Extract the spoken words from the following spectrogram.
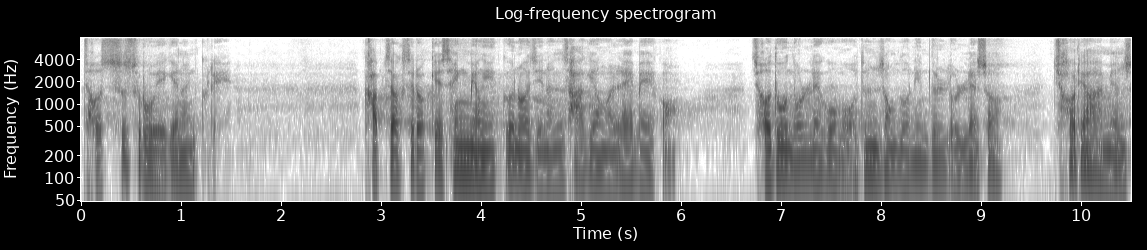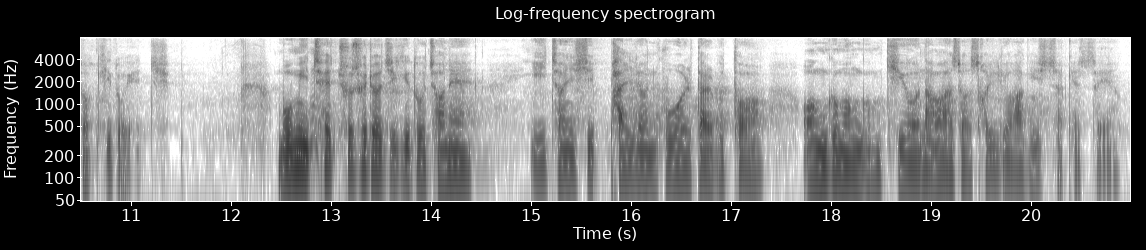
저 스스로에게는 그래요. 갑작스럽게 생명이 끊어지는 사경을 헤매고 저도 놀래고 모든 성도님들 놀래서 철야하면서 기도했지. 몸이 채 추스려지기도 전에 2018년 9월 달부터 엉금엉금 기어 나와서 설교하기 시작했어요.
